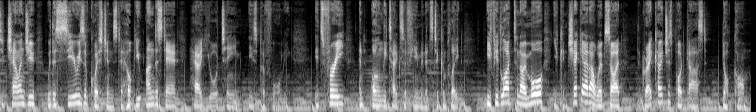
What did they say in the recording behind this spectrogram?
to challenge you with a series of questions to help you understand how your team is performing. It's free and only takes a few minutes to complete. If you'd like to know more, you can check out our website, thegreatcoachespodcast.com.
